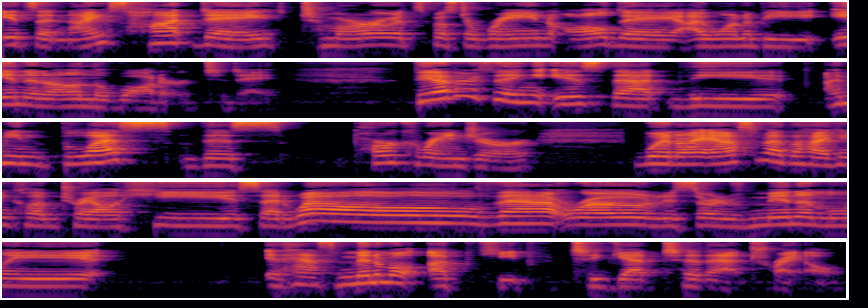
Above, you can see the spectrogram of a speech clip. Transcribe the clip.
it's a nice hot day. Tomorrow it's supposed to rain all day. I want to be in and on the water today. The other thing is that the, I mean, bless this park ranger. When I asked about the hiking club trail, he said, well, that road is sort of minimally, it has minimal upkeep to get to that trail.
